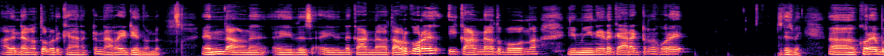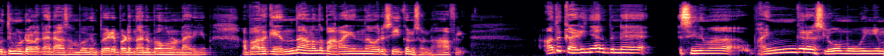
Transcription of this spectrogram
അതിന്റെ അകത്തുള്ള ഒരു ക്യാരക്ടർ നറേറ്റ് ചെയ്യുന്നുണ്ട്. എന്താണ് ഇത് ഇതിന്റെ കാടിന്റെ അകത്ത്? അവർ കുറേ ഈ കാടിന്റെ അകത്ത് പോകുന്ന ഈ മീനയുടെ ക്യാരക്ടറിന് കുറേ എക്സ്ക്യൂസ് മീ കുറേ ബുദ്ധിമുട്ടുകളൊക്കെ അതിന്റെ ആ സംഭവിക്കും. പേടിപ്പെടുന്ന അനുഭവങ്ങളുണ്ടായിരിക്കും. അപ്പോൾ അതൊക്കെ എന്താണെന്ന് പറയുന്ന ഒരു സീക്വൻസ് ഉണ്ട് ഹാഫിൽ അത് കഴിഞ്ഞാൽ പിന്നെ സിനിമ ഭയങ്കര സ്ലോ മൂവിങ്ങും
